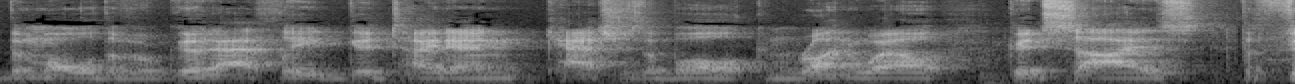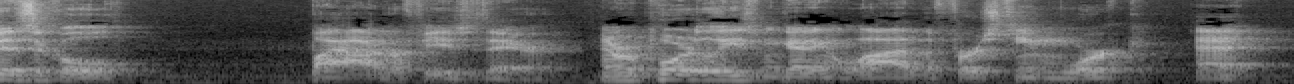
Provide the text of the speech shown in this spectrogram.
the mold of a good athlete, good tight end, catches the ball, can run well, good size. The physical biography is there. And reportedly, he's been getting a lot of the first team work at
